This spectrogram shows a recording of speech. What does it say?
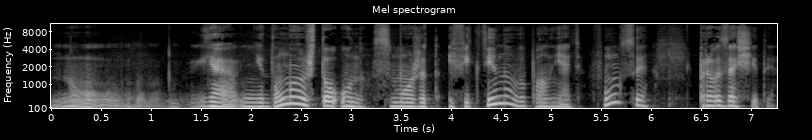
ну, я не думаю, что он сможет эффективно выполнять функции правозащиты.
